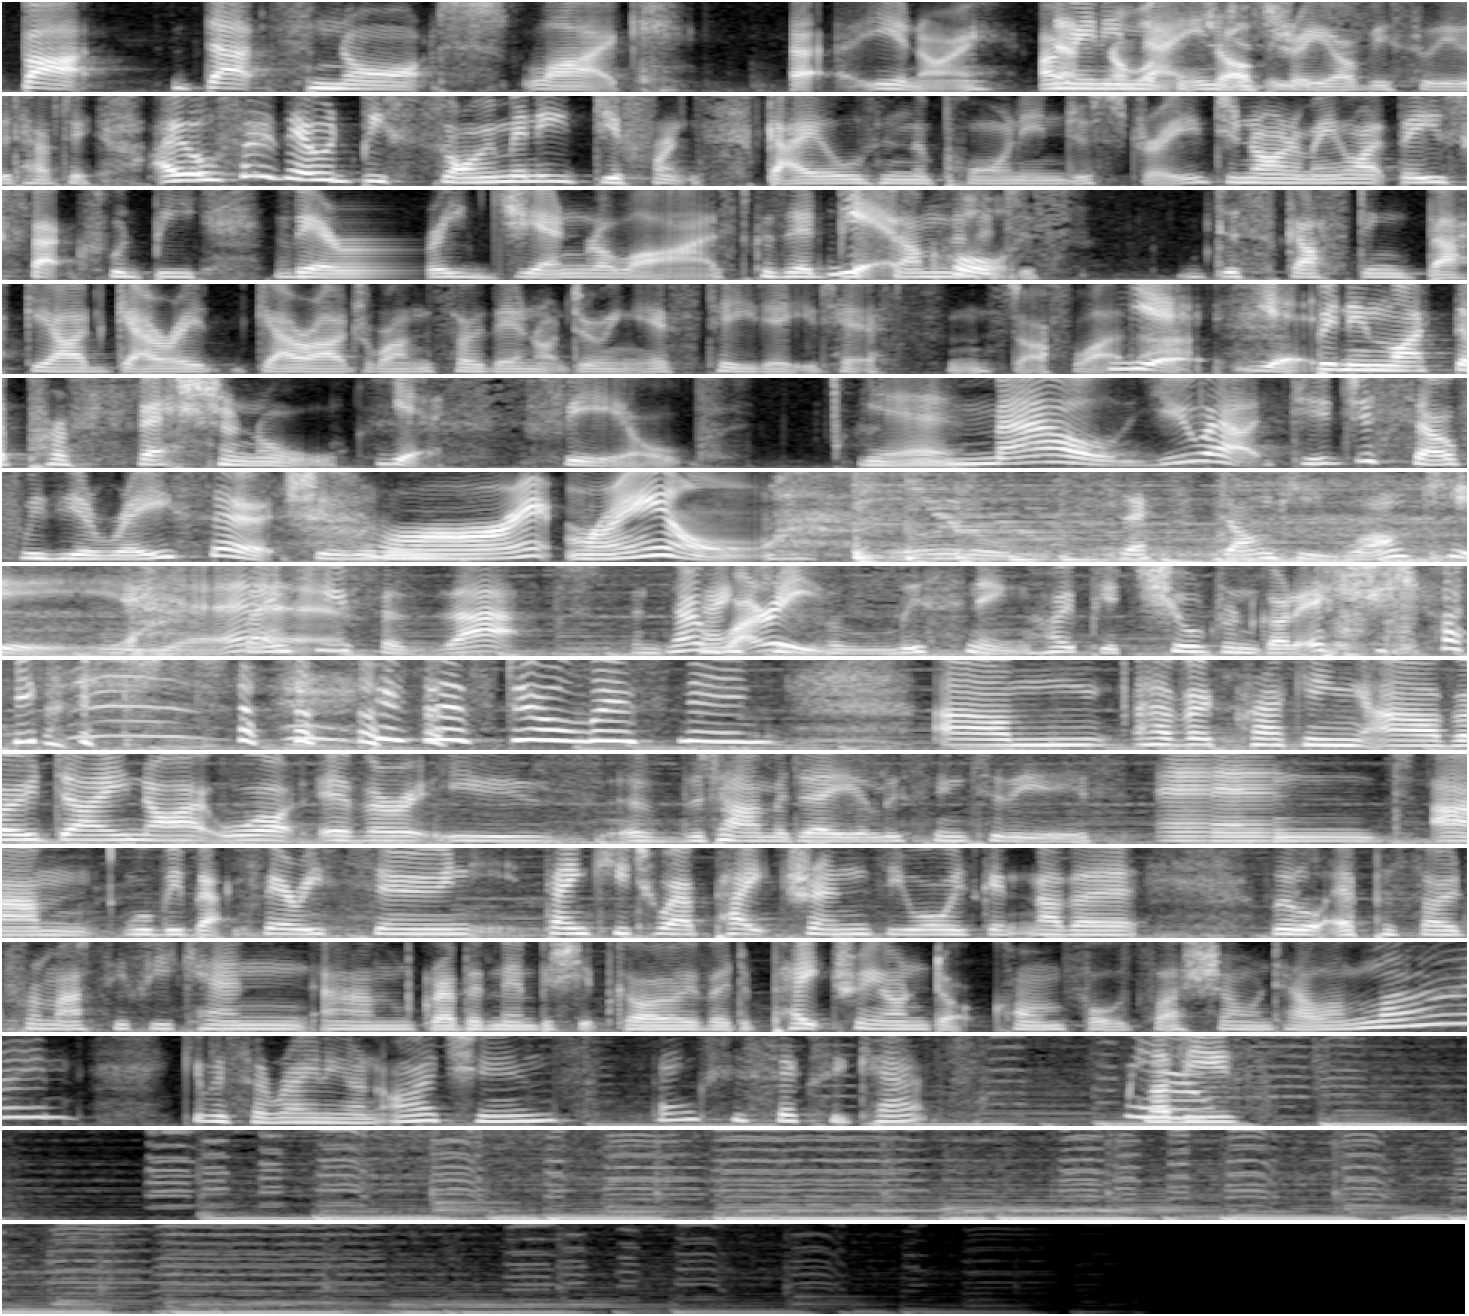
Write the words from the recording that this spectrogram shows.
But that's not like uh, you know, I That's mean, in that industry, obviously, you'd have to. I also, there would be so many different scales in the porn industry. Do you know what I mean? Like these facts would be very generalized because there'd be Yeah, of some that are course. just disgusting backyard garage, garage ones, so they're not doing STD tests and stuff like Yeah, that. yeah. But in like the professional Yes. field. Yeah. Mal, you outdid yourself with your research, you little Right you little sex donkey wonky. Yeah. Thank you for that. And No thank worries. you for listening. Hope your children got educated if they're still listening. Um, have a cracking Arvo day, night, whatever it is of the time of day you're listening to this. And um, we'll be back very soon. Thank you to our patrons. You always get another little episode from us if you can um, grab a membership. Go over to patreon.com forward slash show and tell online. Give us a rating on iTunes. Thanks, you sexy cats. Love yous.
